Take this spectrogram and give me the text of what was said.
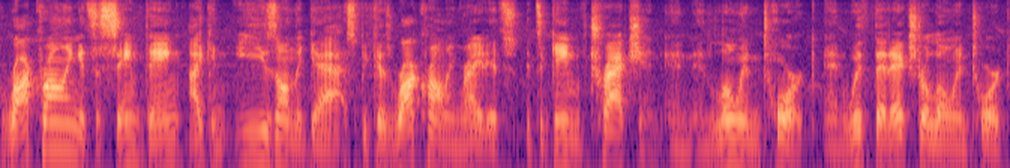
Rock crawling, it's the same thing. I can ease on the gas because rock crawling, right? It's it's a game of traction and, and low end torque. And with that extra low end torque,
